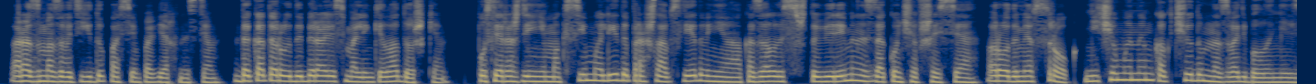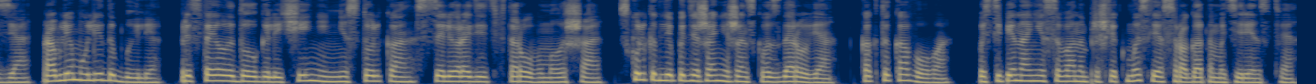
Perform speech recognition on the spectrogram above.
— размазывать еду по всем поверхностям, до которых добирались маленькие ладошки. После рождения Максима Лида прошла обследование, оказалось, что беременность, закончившаяся родами в срок, ничем иным, как чудом назвать было нельзя. Проблемы у Лиды были. Предстояло долгое лечение не столько с целью родить второго малыша, сколько для поддержания женского здоровья, как такового. Постепенно они с Иваном пришли к мысли о суррогатном материнстве.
